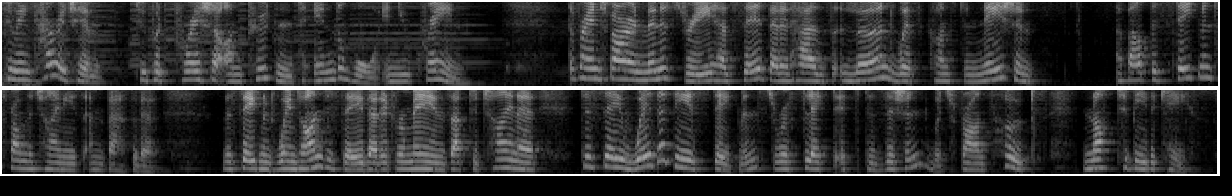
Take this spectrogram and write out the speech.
to encourage him to put pressure on Putin to end the war in Ukraine. The French Foreign Ministry has said that it has learned with consternation about the statements from the Chinese ambassador. The statement went on to say that it remains up to China to say whether these statements reflect its position, which France hopes not to be the case.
